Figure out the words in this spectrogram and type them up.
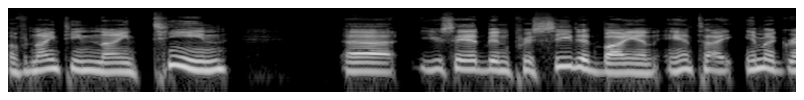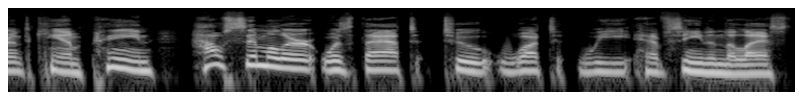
of 1919 uh, you say had been preceded by an anti immigrant campaign. How similar was that to what we have seen in the last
